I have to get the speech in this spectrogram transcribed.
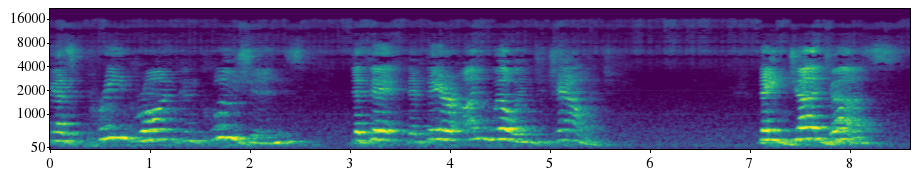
has pre drawn conclusions that they, that they are unwilling to challenge. They judge us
